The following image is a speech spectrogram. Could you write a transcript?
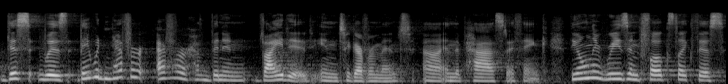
this was, they would never ever have been invited into government uh, in the past, I think. The only reason folks like this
